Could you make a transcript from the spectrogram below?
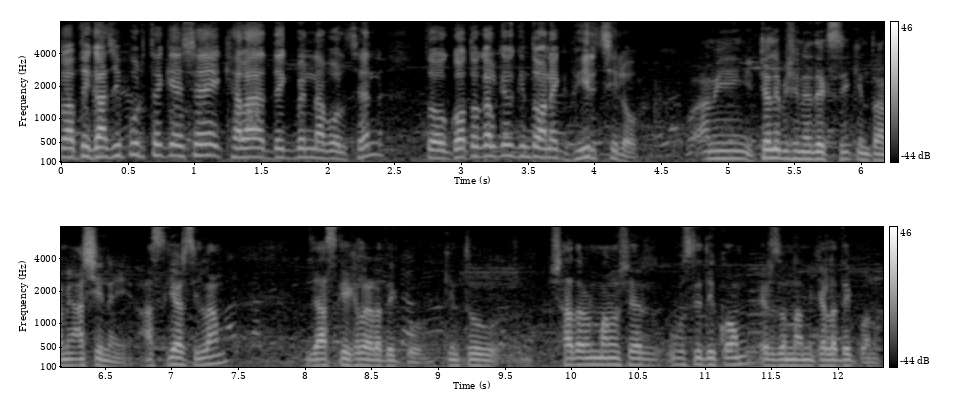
তো আপনি গাজীপুর থেকে এসে খেলা দেখবেন না বলছেন। তো গতকালকেও কিন্তু অনেক ভিড় ছিল। আমি টেলিভিশনে দেখছি কিন্তু আমি আসি নাই। আজকে আসছিলাম যে আজকে খেলাটা দেখব। কিন্তু সাধারণ মানুষের উপস্থিতি কম এর জন্য আমি খেলা দেখব না।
